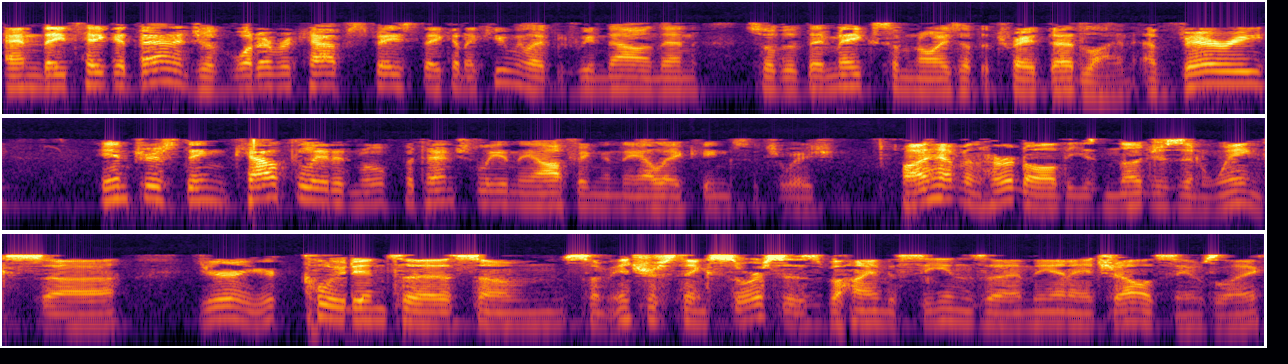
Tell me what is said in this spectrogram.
and they take advantage of whatever cap space they can accumulate between now and then, so that they make some noise at the trade deadline. A very interesting, calculated move, potentially in the offing in the LA Kings situation. I haven't heard all these nudges and winks. Uh, you're you're clued into some some interesting sources behind the scenes uh, in the NHL. It seems like.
